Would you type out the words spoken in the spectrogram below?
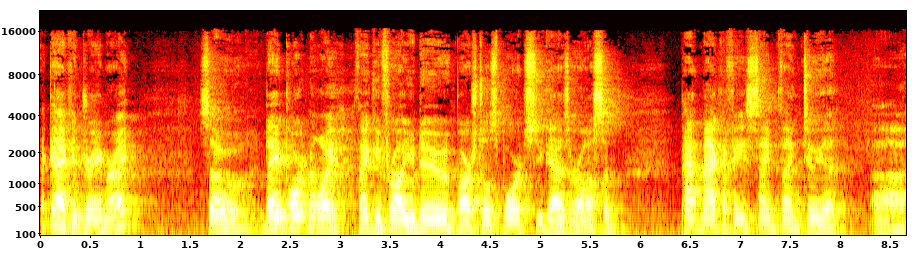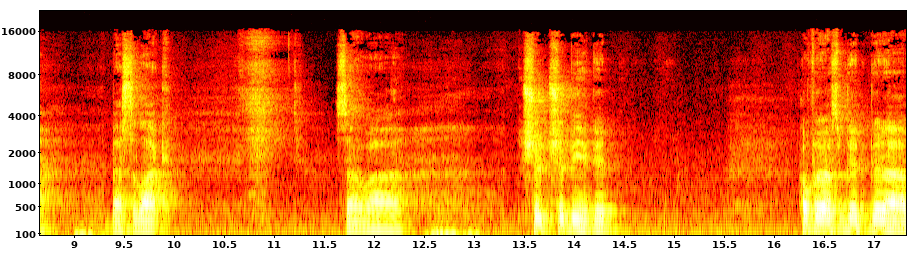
that guy can dream, right? So, Dave Portnoy, thank you for all you do. Barstool Sports, you guys are awesome. Pat McAfee, same thing to you. Uh, best of luck. So uh, should should be a good. Hopefully, we'll have some good good uh,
